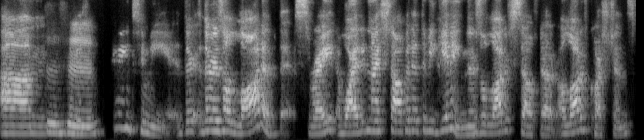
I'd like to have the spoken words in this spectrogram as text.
Um mm-hmm. to me. There, there's a lot of this right? Why didn't i stop it at the beginning? There's a lot of self-doubt a lot of questions.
